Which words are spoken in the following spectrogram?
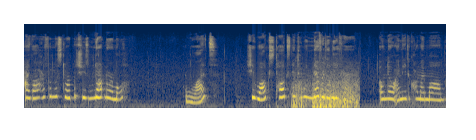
I got her from the store, but she's not normal. What? She walks, talks, and told me never to leave her. Oh no, I need to call my mom.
